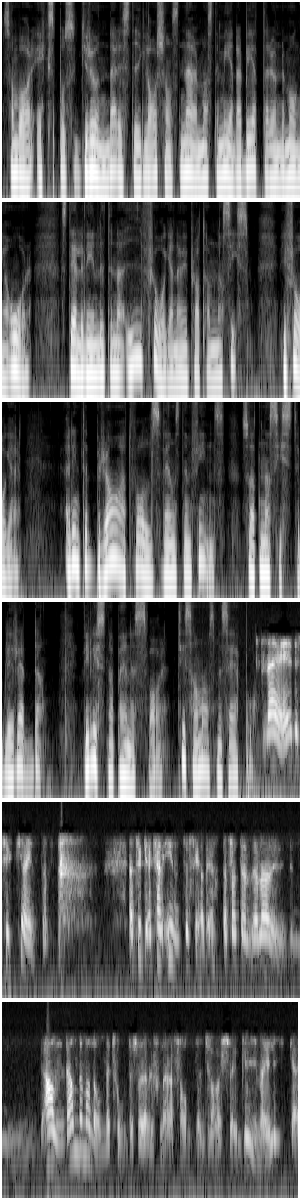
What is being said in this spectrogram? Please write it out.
som var Expos grundare Stig Larssons närmaste medarbetare under många år, ställer vi en lite naiv fråga när vi pratar om nazism. Vi frågar, är det inte bra att våldsvänstern finns så att nazister blir rädda? Vi lyssnar på hennes svar tillsammans med Säpo. Nej, det tycker jag inte. Jag tycker jag kan inte se det. Därför att den, den använder man de metoder som Revolutionära fronten gör så blir man ju lika,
